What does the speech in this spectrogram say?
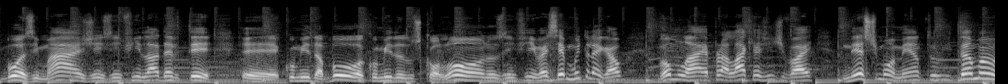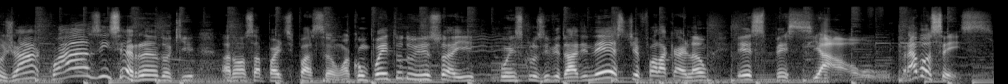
boas imagens, enfim, lá deve ter é, comida boa, comida dos colonos, enfim, vai ser muito legal. Vamos lá, é para lá que a gente vai neste momento e estamos já quase encerrando aqui a nossa participação. Acompanhe tudo isso aí com exclusividade neste Fala Carlão especial para vocês.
